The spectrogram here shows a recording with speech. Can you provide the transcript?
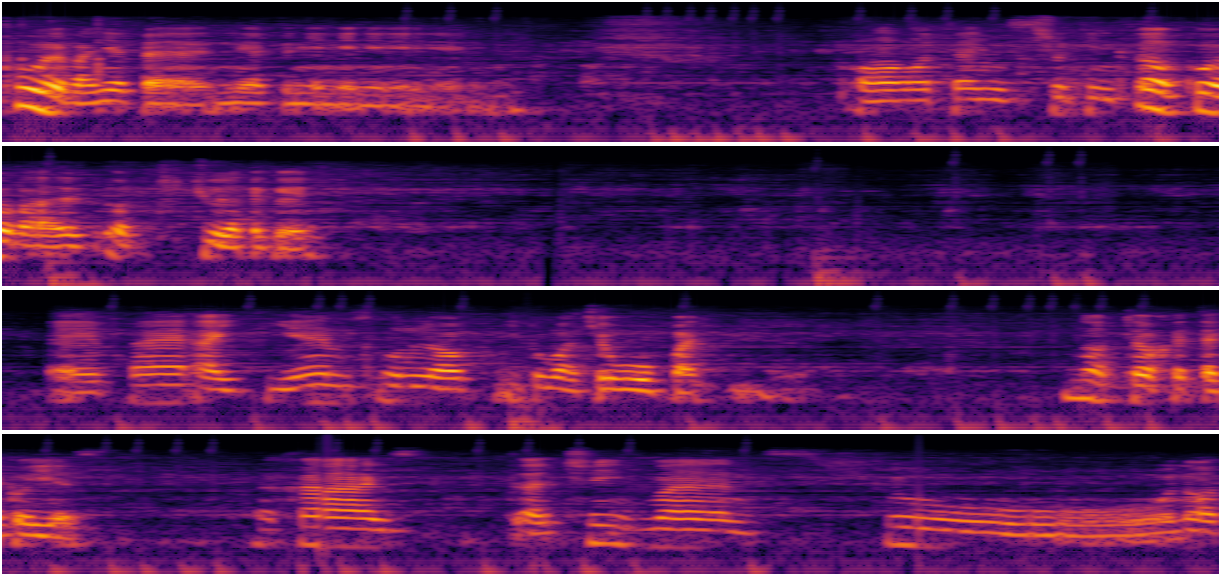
kurwa, nie te, nie, nie, nie, nie, nie, nie. O, tenis, shooting, no kurwa, od ciula tego jest. E, P, ITM, Unlock i tu macie łupat. No trochę tego jest. Heist, achievements, uu, no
